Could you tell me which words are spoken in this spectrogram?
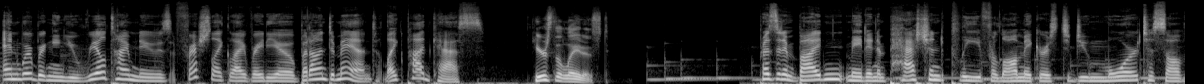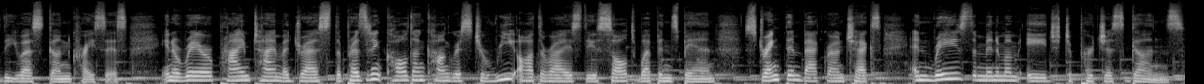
and we're bringing you real time news, fresh like live radio, but on demand, like podcasts. Here's the latest. President Biden made an impassioned plea for lawmakers to do more to solve the U.S. gun crisis. In a rare primetime address, the president called on Congress to reauthorize the assault weapons ban, strengthen background checks, and raise the minimum age to purchase guns.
